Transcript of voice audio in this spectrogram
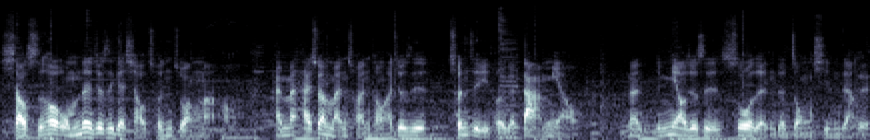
小时候，我们那就是一个小村庄嘛，哈，还蛮还算蛮传统啊，就是村子里头有个大庙，那庙就是所有人的中心这样子。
